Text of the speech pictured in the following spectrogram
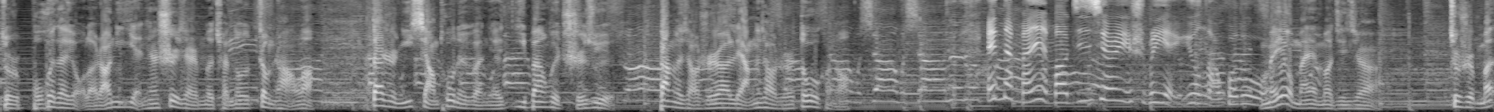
就是不会再有了。然后你眼前视线什么的全都正常了，但是你想吐那个感觉一般会持续半个小时啊、两个小时都有可能。哎，那满眼冒金星儿是不是也用脑过度？没有满眼冒金星儿，就是满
